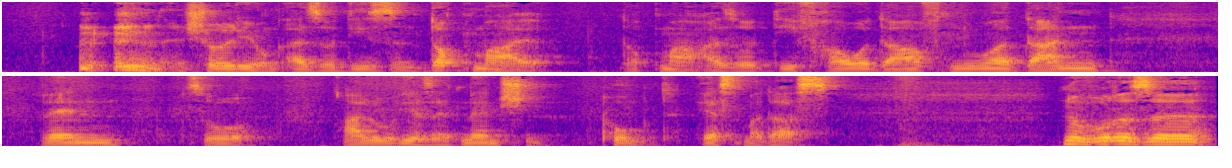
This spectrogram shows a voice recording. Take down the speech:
Entschuldigung, also diesen Dogmal, Dogma, also die Frau darf nur dann, wenn so, hallo, ihr seid Menschen. Punkt. Erstmal das. Nur wurde sie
